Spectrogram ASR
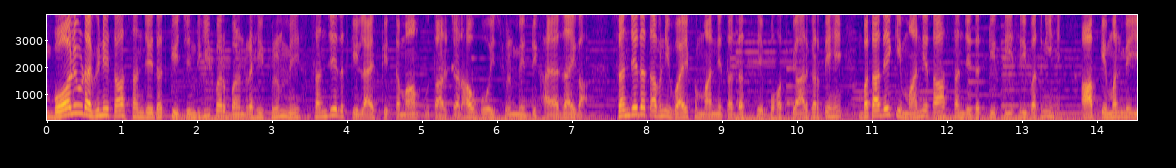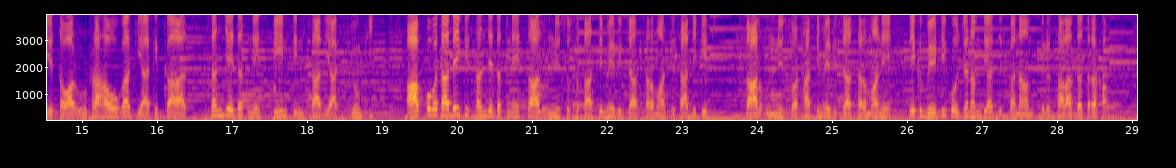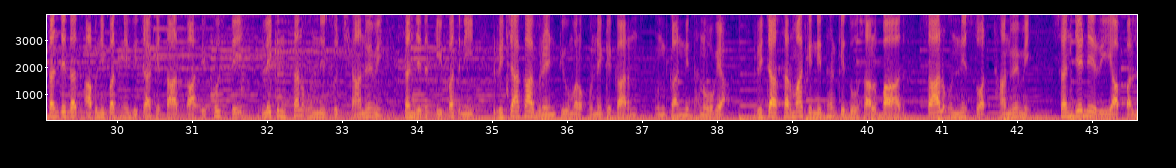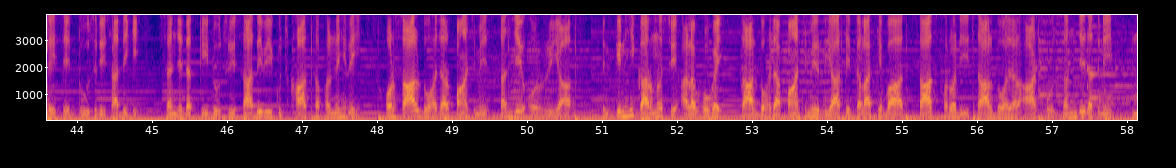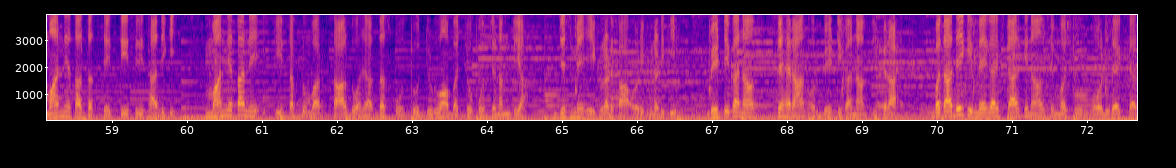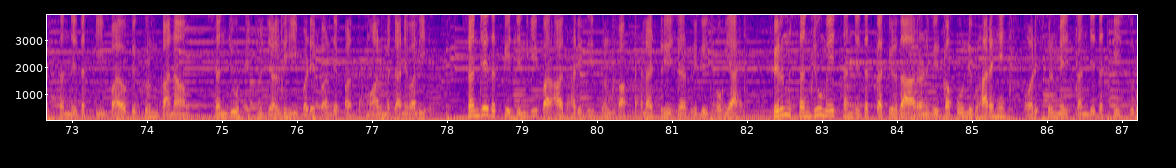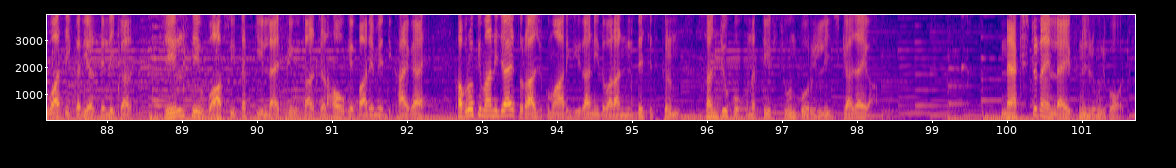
बॉलीवुड अभिनेता संजय दत्त की ज़िंदगी पर बन रही फ़िल्म में संजय दत्त की लाइफ के तमाम उतार चढ़ाव को इस फ़िल्म में दिखाया जाएगा। संजय दत्त अपनी वाइफ मान्यता दत्त से बहुत प्यार करते हैं। बता दें कि मान्यता संजय दत्त की तीसरी पत्नी है। आपके मन में ये सवाल उठ रहा होगा कि आखिरकार संजय दत्त ने तीन तीन शादियाँ क्यों की? आपको बता दें कि संजय दत्त ने साल उन्नीस सौ सतासी में रिचा शर्मा से शादी की थी। साल 1988 में ऋचा शर्मा ने एक बेटी को जन्म दिया, जिसका नाम तिरसाला दत्त रखा। संजय दत्त अपनी पत्नी ऋचा के साथ काफ़ी खुश थे, लेकिन सन उन्नीस सौ छियानवे में संजय दत्त की पत्नी ऋचा का ब्रेन ट्यूमर होने के कारण उनका निधन हो गया। ऋचा शर्मा के निधन के दो साल बाद, साल उन्नीस सौ अट्ठानवे में संजय ने रिया पल्ले से दूसरी शादी की। संजय दत्त की दूसरी शादी भी कुछ खास सफल नहीं रही, और साल 2005 में संजय और रिया किन्हीं कारणों से अलग हो गए साल 2005 में रिया से तलाक के बाद 7 फरवरी साल 2008 को संजय दत्त ने मान्यता दत्त से तीसरी शादी की। मान्यता ने 21 अक्टूबर साल 2010 को दो जुड़वा बच्चों को जन्म दिया, जिसमें एक लड़का और एक लड़की है। बेटे का नाम सहरान और बेटी का नाम इकरा है। बता दें कि मेगा स्टार के नाम से मशहूर बॉलीवुड एक्टर संजय दत्त की बायोपिक फ़िल्म का नाम संजू है, जो जल्द ही बड़े पर्दे पर धमाल मचाने वाली है। संजय दत्त की ज़िंदगी पर आधारित इस फ़िल्म का पहला ट्रीजर रिलीज़ हो गया है। फ़िल्म संजू में संजय दत्त का किरदार रणवीर कपूर निभा रहे हैं और इस फ़िल्म में संजय दत्त के शुरुआती करियर से लेकर जेल से वापसी तक की लाइफ के उतार चढ़ाव के बारे में दिखाया गया है। खबरों की मानी जाए तो राजकुमार हीरानी द्वारा निर्देशित फ़िल्म संजू को उनतीस जून को रिलीज़ किया जाएगा। Next nine life news report.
